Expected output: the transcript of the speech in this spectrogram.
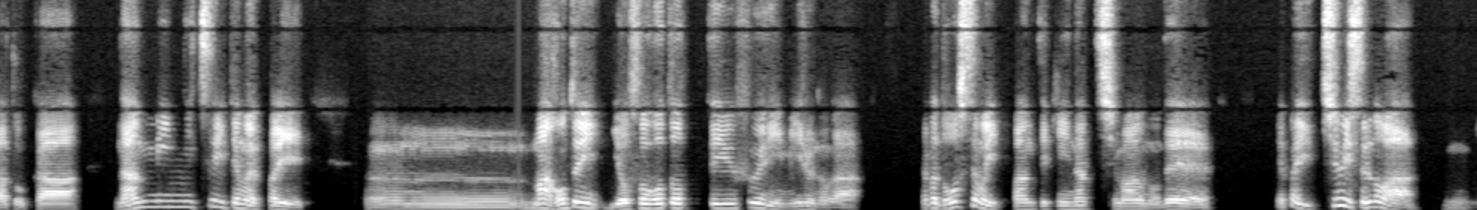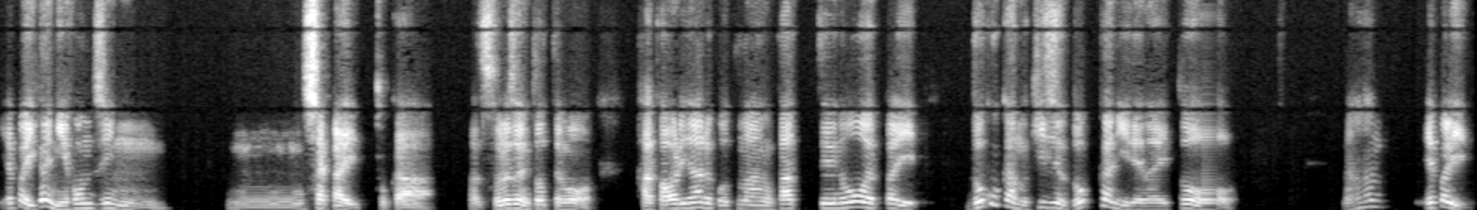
だとか、難民についてもやっぱり、うん、まあ本当によそごとっていうふうに見るのが、やっぱどうしても一般的になってしまうので、やっぱり注意するのは、やっぱりいかに日本人、うん、社会とか、それぞれにとっても関わりのあることなのかっていうのをやっぱりどこかの記事のどっかに入れないとなんやっぱり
